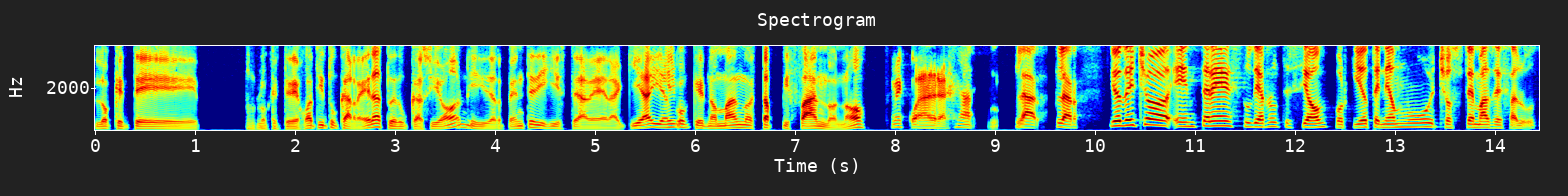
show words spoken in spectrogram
lo que te pues, lo que te dejó a ti tu carrera, tu educación, y de repente dijiste, a ver, aquí hay algo que nomás no está pifando, ¿no? Me cuadra. Claro, claro. Yo de hecho entré a estudiar nutrición porque yo tenía muchos temas de salud.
